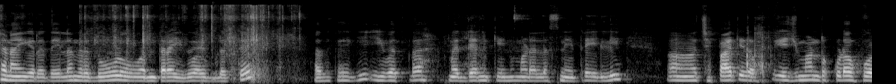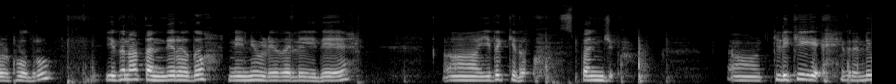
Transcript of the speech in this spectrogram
ಚೆನ್ನಾಗಿರುತ್ತೆ. ಇಲ್ಲಾಂದ್ರೆ ಧೂಳು ಒಂಥರ ಇದು ಆಗಿಬಿಡುತ್ತೆ. ಅದಕ್ಕಾಗಿ ಇವತ್ತು ಮಧ್ಯಾಹ್ನಕ್ಕೆ ಏನು ಮಾಡಲ್ಲ ಸ್ನೇಹಿತರೆ, ಇಲ್ಲಿ ಚಪಾತಿ ಯಜಮಾನರು ಕೂಡ ಹೊರಟು ಹೋದರು. ಇದನ್ನು ತಂದಿರೋದು ನಿನ್ನೆ ವಿಡಿಯೋದಲ್ಲಿ ಇದೆ. ಇದಕ್ಕಿದು, ಸ್ಪಂಜು. ಕಿಟಕಿಗೆ, ಇದರಲ್ಲಿ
